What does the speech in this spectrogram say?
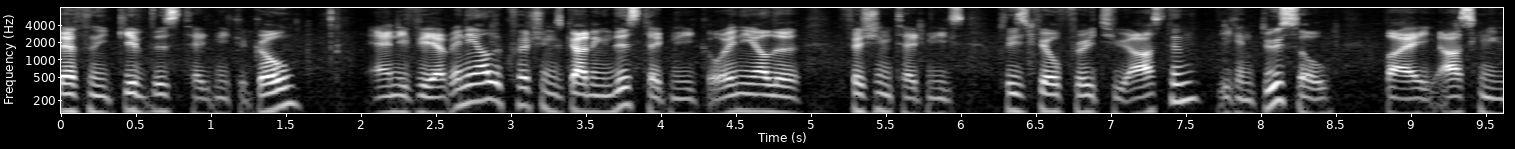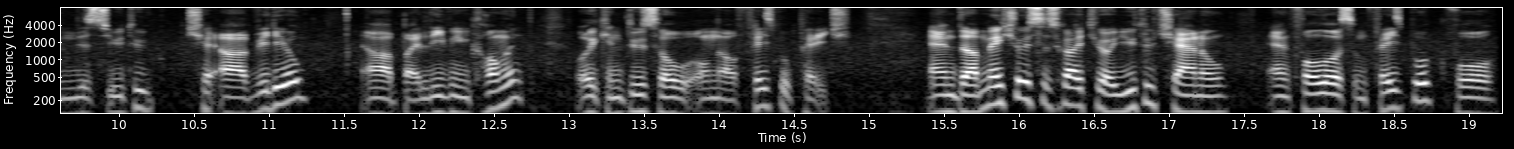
definitely give this technique a go. And if you have any other questions regarding this technique or any other fishing techniques, please feel free to ask them. You can do so by asking in this YouTube uh, video, uh, by leaving a comment, or you can do so on our Facebook page. And uh, make sure you subscribe to our YouTube channel and follow us on Facebook for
